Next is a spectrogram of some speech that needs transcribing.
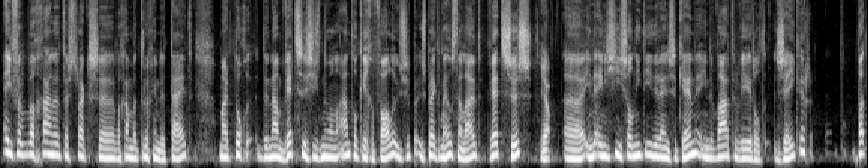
Even, we gaan het er straks, uh, we gaan weer terug in de tijd. Maar toch, de naam Wetsus is nu al een aantal keer gevallen. U, u spreekt hem heel snel uit. Wetsus. Ja. Uh, in de energie zal niet iedereen ze kennen. In de waterwereld zeker. Wat,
